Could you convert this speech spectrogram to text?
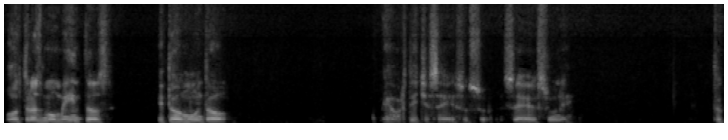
otros momentos, y todo el mundo, mejor dicho, se, se desune. ¿Tú,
